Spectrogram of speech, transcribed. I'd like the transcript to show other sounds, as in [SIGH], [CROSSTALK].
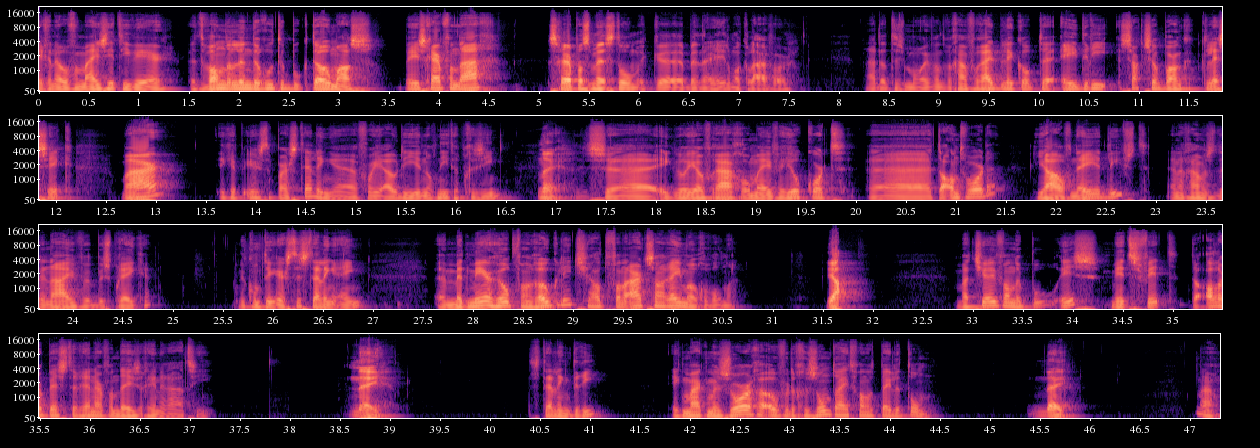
Tegenover mij zit hij weer, het wandelende routeboek Thomas. Ben je scherp vandaag? Scherp als mes, Tom. Ik eh, ben er helemaal klaar voor. Nou, dat is mooi, want we gaan vooruitblikken op de E3 Saxo Bank Classic. Maar ik heb eerst een paar stellingen voor jou die je nog niet hebt gezien. Nee. Dus eh, ik wil jou vragen om even heel kort eh, te antwoorden. Ja of nee het liefst. En dan gaan we ze daarna even bespreken. Dan komt de eerste, stelling 1. Uh, met meer hulp van Roglic had Van Aert Sanremo gewonnen. Ja. Mathieu van der Poel is, mits fit, de allerbeste renner van deze generatie. Nee. Stelling 3. Ik maak me zorgen over de gezondheid van het peloton. Nee. Nou,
